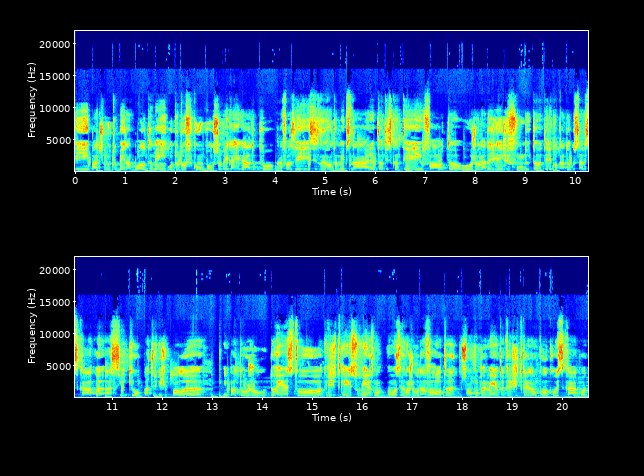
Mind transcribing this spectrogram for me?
e bate muito bem na bola também. O Dudu ficou um pouco sobrecarregado para fazer esses levantamentos na área, tanto escanteio, falta ou jogada de linha de fundo. Então eu teria colocado o Gustavo Scarpa assim que o Patrick de Paula empatou o jogo. Do resto, acredito que é isso mesmo. Vamos ver no jogo da volta. Só um complemento, acredito que ele não colocou o Scarpa.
